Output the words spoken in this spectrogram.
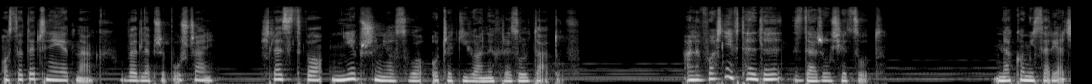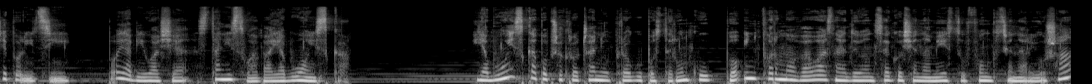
Ostatecznie jednak, wedle przypuszczeń, śledztwo nie przyniosło oczekiwanych rezultatów. Ale właśnie wtedy zdarzył się cud. Na komisariacie policji pojawiła się Stanisława Jabłońska. Jabłońska po przekroczeniu progu posterunku poinformowała znajdującego się na miejscu funkcjonariusza,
